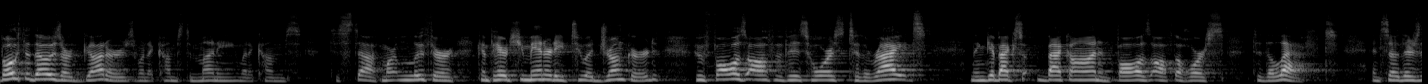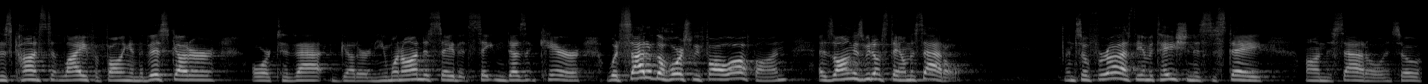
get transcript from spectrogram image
both of those are gutters when it comes to money, when it comes to stuff. Martin Luther compared humanity to a drunkard who falls off of his horse to the right and then get back, back on and falls off the horse to the left. And so there's this constant life of falling into this gutter or to that gutter. And he went on to say that Satan doesn't care what side of the horse we fall off on as long as we don't stay on the saddle. And so for us, the invitation is to stay on the saddle. And so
